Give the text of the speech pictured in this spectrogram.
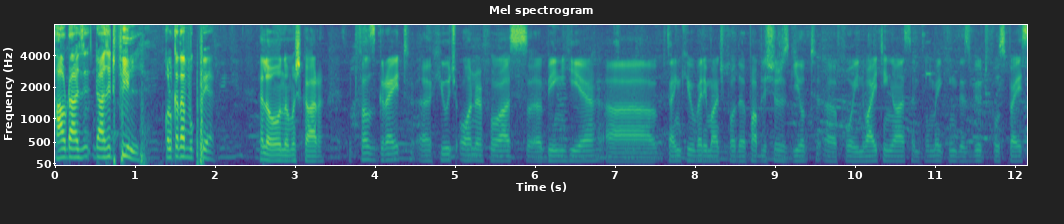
How does does it feel Kolkata book fair Hello, Namaskar. It feels great, a huge honor for us uh, being here. Uh, thank you very much for the Publishers Guild uh, for inviting us and for making this beautiful space.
